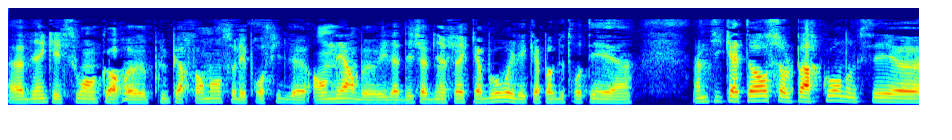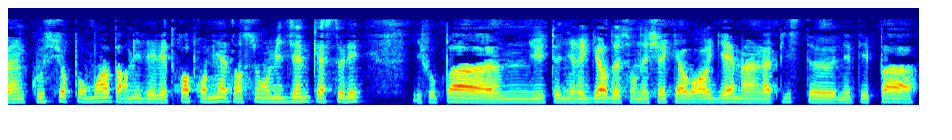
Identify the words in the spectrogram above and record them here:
euh, bien qu'il soit encore euh, plus performant sur les profils euh, en herbe, il a déjà bien fait Cabourg, il est capable de trotter un, petit 14 sur le parcours, donc c'est un coup sûr pour moi parmi les, trois premiers. Attention au 8 Castellet, il faut pas euh, lui tenir rigueur de son échec à Wargame, hein. la piste euh, n'était pas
